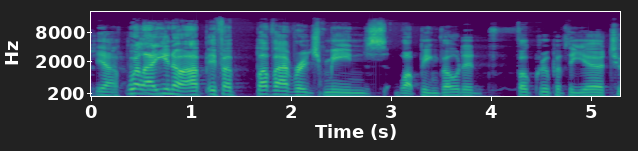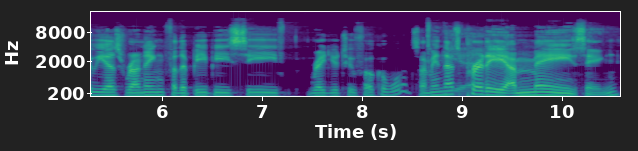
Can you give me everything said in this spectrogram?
Yeah. Well, uh, you know, uh, if above average means what being voted folk group of the year two years running for the BBC Radio Two Folk Awards. I mean, that's pretty amazing.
